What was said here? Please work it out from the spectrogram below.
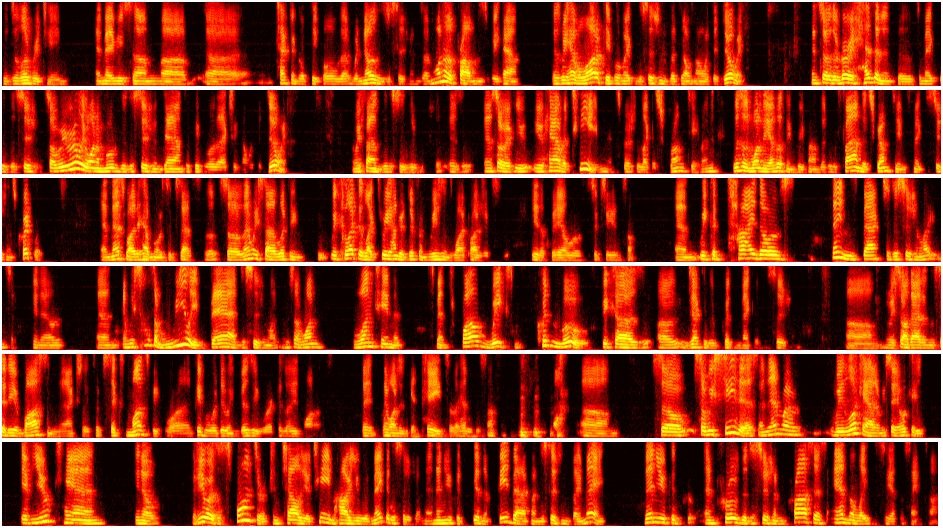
the delivery team and maybe some uh, uh, technical people that would know the decisions. And one of the problems we have is we have a lot of people making decisions but don't know what they're doing. And so they're very hesitant to, to make the decision. So we really want to move the decision down to people that actually know what they're doing. And we found this is, a, is a, and so if you, you have a team, especially like a scrum team, and this is one of the other things we found that we found that scrum teams make decisions quickly. And that's why they have more success. So, so then we started looking we collected like 300 different reasons why projects either fail or succeed and so and we could tie those things back to decision latency you know and and we saw some really bad decision latency we saw one one team that spent 12 weeks couldn't move because uh, executive couldn't make a decision Um, we saw that in the city of Boston. It actually took six months before, and people were doing busy work because they didn't want to. They, they wanted to get paid, so they had to do something. um, so so we see this, and then when we look at it, we say, okay, if you can, you know, if you as a sponsor can tell your team how you would make a decision, and then you could give them feedback on decisions they make, then you could improve the decision process and the latency at the same time.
